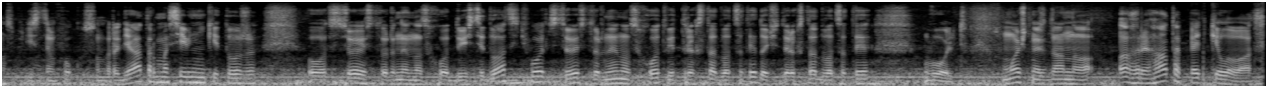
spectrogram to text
господи, з цим фокусом. Радіатор масивненький теж. От, з цієї сторони у нас ход 220 вольт, з цієї сторони у нас ход від 320 до 420 вольт. Мощність даного агрегата 5 кВт.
